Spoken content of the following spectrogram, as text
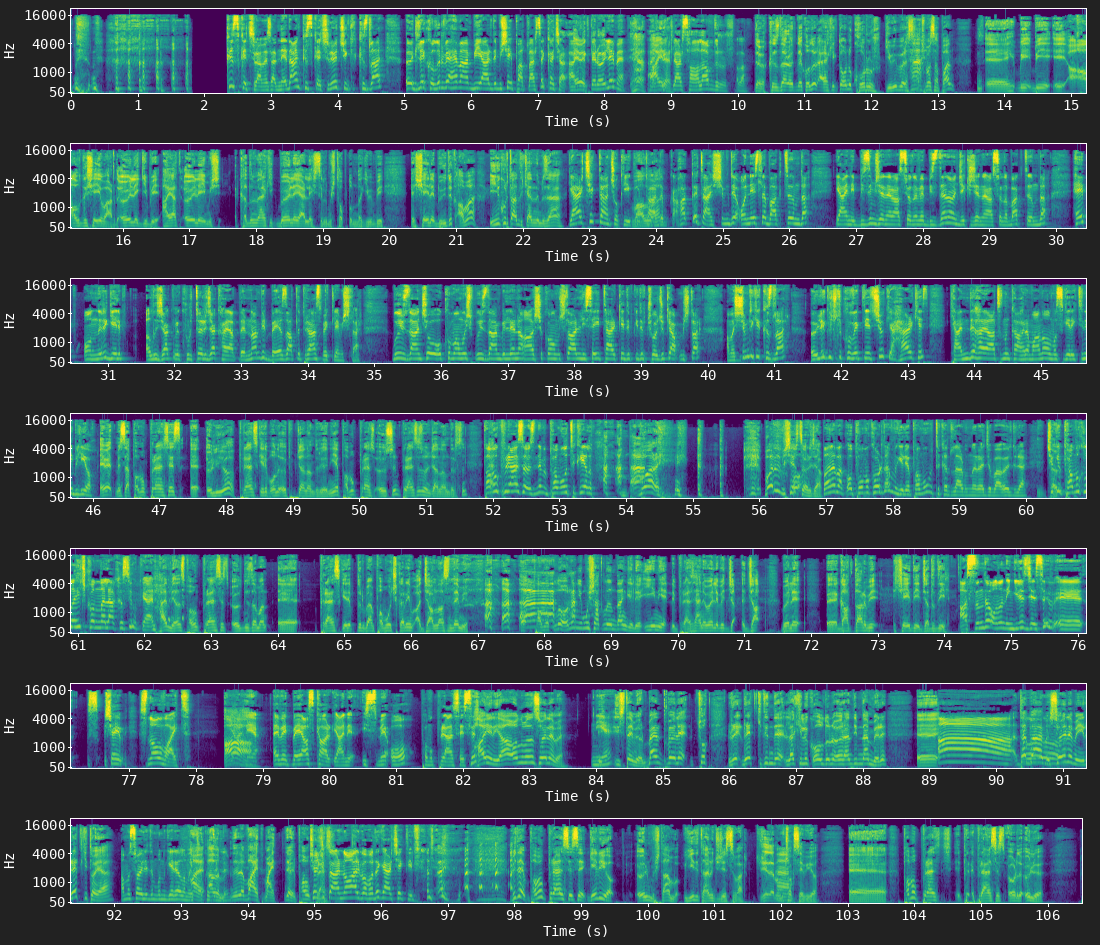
Kız kaçıran mesela neden kız kaçırıyor? Çünkü kızlar ödlek olur ve hemen bir yerde bir şey patlarsa kaçar. Erkekler öyle mi? Ha, aynen. Erkekler sağlam durur falan. Değil mi? Kızlar ödlek olur erkek de onu korur gibi böyle saçma sapan e, bir, bir e, algı şeyi vardı. Öyle gibi hayat öyleymiş. Kadın ve erkek böyle yerleştirilmiş toplumda gibi bir e, şeyle büyüdük ama iyi kurtardık kendimizi ha. Gerçekten çok iyi Vallahi. kurtardım. Hakikaten şimdi o nesle baktığımda yani bizim jenerasyona ve bizden önceki jenerasyona baktığımda hep onları gelip alacak ve kurtaracak hayatlarından bir beyaz atlı prens beklemişler. Bu yüzden çoğu okumamış, bu yüzden birilerine aşık olmuşlar, liseyi terk edip gidip çocuk yapmışlar. Ama şimdiki kızlar öyle güçlü kuvvetli yetişiyor ki herkes kendi hayatının kahramanı olması gerektiğini biliyor. Evet mesela Pamuk Prenses e, ölüyor. Prens gelip onu öpüp canlandırıyor. Niye Pamuk Prens ölsün prenses onu canlandırsın. Pamuk prens olsun değil mi? Pamuğu tıkayalım. Bu ara... Bu arada bir şey O- soracağım. Bana bak o pamuk oradan mı geliyor? Pamuğu mu tıkadılar bunları acaba öldüler? Çünkü Tabii. pamukla hiç konunun alakası yok yani. Hayır yalnız Pamuk Prenses öldüğü zaman e, prens gelip dur ben pamuğu çıkarayım canlansın demiyor. O pamuklu onun yumuşaklığından geliyor. İyi niyetli prens. Yani böyle bir ca- ca- böyle e, gaddar bir şey değil, cadı değil. Aslında onun İngilizcesi e, şey Snow White. Aa. Yani evet beyaz kar yani ismi o Pamuk Prenses'in. Hayır ya onu bana söyleme. Niye? İ- İstemiyorum. Ben böyle çok Re- Red Kit'in de Lucky Luke olduğunu öğrendiğimden beri e, Aa, tabii doğru. abi söylemeyin Red Kit o ya. Ama söyledim bunu geri alamayız Hayır çok dilerim. Öyle White Might. Öyle, Pamuk Çocuklar Prenses. Noel Baba da gerçek değil. Bir de Pamuk Prensesi geliyor ölmüş tamam mı? 7 tane cücesi var. Cüceler onu Ha. çok seviyor. Ee, Pamuk Prens, Pre- Prenses orada ölü.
